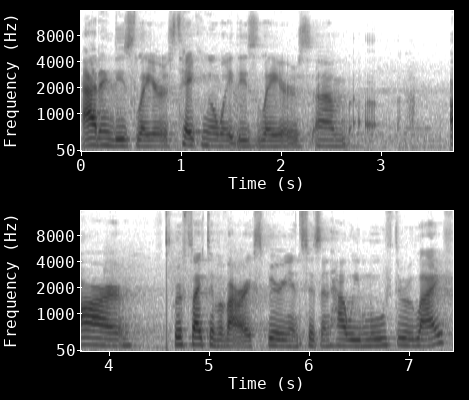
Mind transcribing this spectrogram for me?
adding these layers, taking away these layers, um, are reflective of our experiences and how we move through life.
